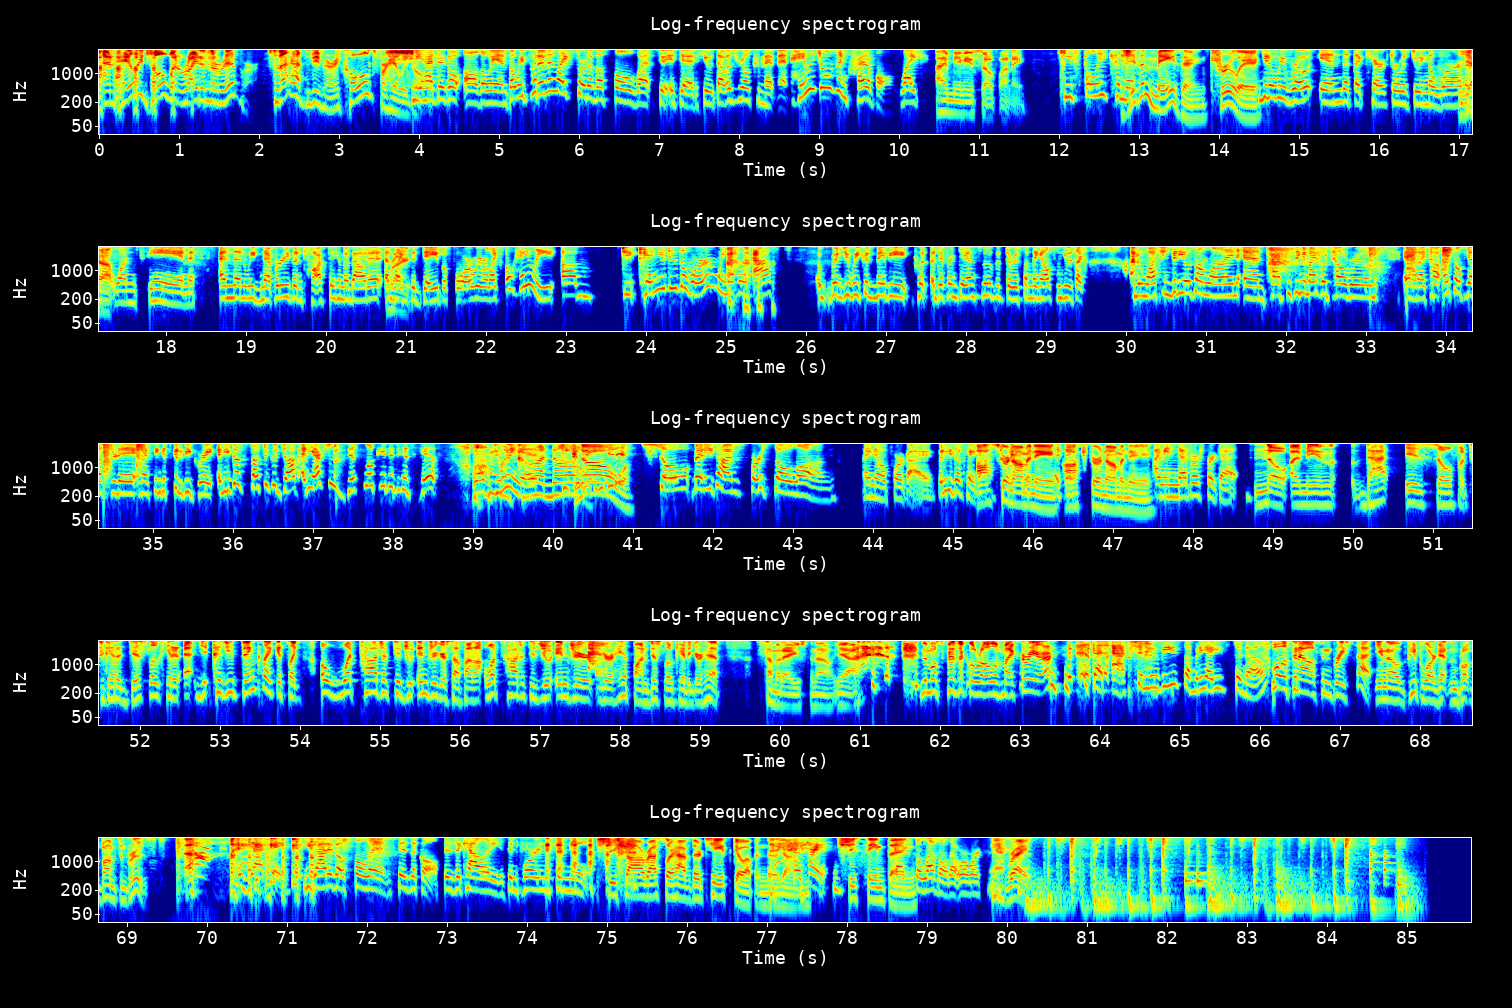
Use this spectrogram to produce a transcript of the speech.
and Haley Joel went right in the river. So that had to be very cold for Haley he Joel. had to go all the way in but we put him in like sort of a full wetsuit it did he that was real commitment haley joel's incredible like I mean, he's so funny. he fully commits He's amazing, truly. you know we wrote in that the character was doing the worm in that one scene and then we'd never even talked to him about it. And Right. like the day before, we were like, "Oh, Haley, um, do, can you do the worm?" We never asked, but do we could maybe put a different dance move if there was something else? And he was like, "I've been watching videos online and practicing in my hotel room, and I taught myself yesterday, and I think it's going to be great." And he does such a good job, and he actually dislocated his hip while Oh my doing God, it. no. he, could- No. he did it so many times for so long. I know, poor guy, but he's okay. Now. Oscar nominee. Oscar nominee. I mean, never forget. No, I mean that is so fun to get a dislocated eh, because you'd think like it's like oh what project did you injure yourself on uh, what project did you injure your hip on dislocated your hip somebody i used to know yeah the most physical role of my career that action movie, somebody I used to know. well it's an alison brie set you know people are getting bu- bumped and bruised Exactly. you got to go full in. Physical. Physicality is important to me. She saw a wrestler have their teeth go up in their gums. That's right. She's seen things. That's the level that we're working at. Right.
